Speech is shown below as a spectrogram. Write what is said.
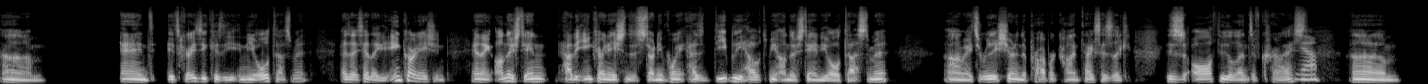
Um, and it's crazy because in the Old Testament, as I said, like the incarnation and like understand how the incarnation is a starting point has deeply helped me understand the Old Testament. Um, it's really shown in the proper context as like this is all through the lens of Christ. Yeah. Um,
